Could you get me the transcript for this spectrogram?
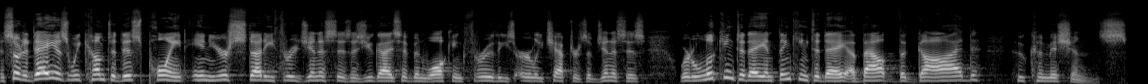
And so today, as we come to this point in your study through Genesis, as you guys have been walking through these early chapters of Genesis, we're looking today and thinking today about the God who commissions.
